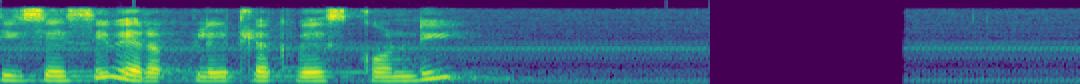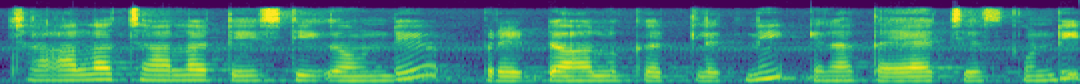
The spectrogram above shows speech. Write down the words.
తీసేసి వేరొక ప్లేట్లోకి వేసుకోండి. చాలా చాలా టేస్టీగా ఉండే బ్రెడ్ ఆలు కట్లెట్ని ఇలా తయారు చేసుకోండి.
